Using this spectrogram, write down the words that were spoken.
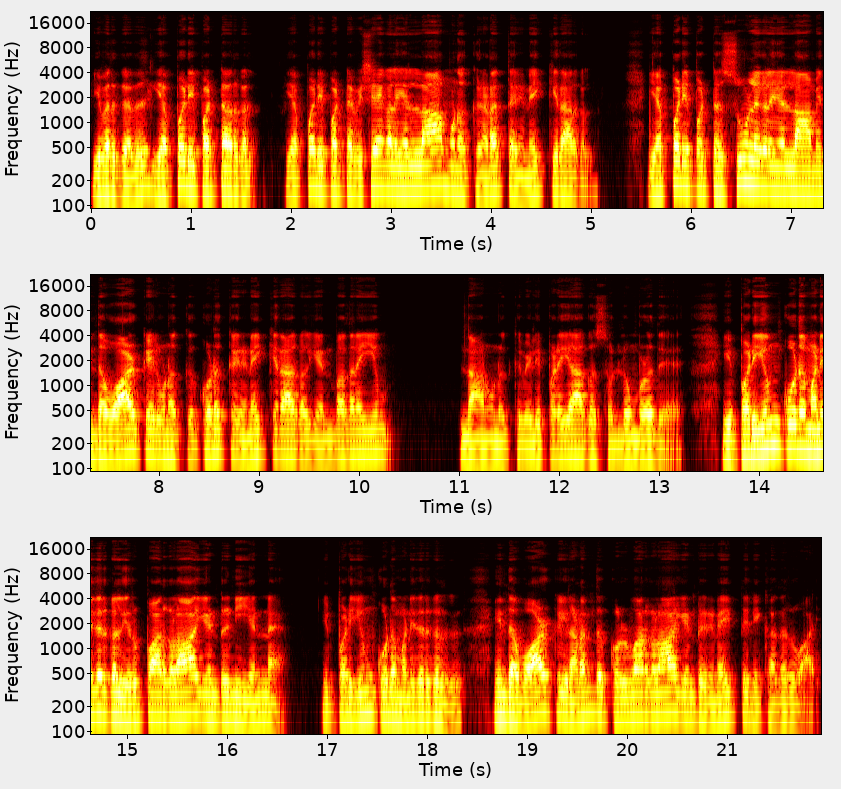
இவர்கள் எப்படிப்பட்டவர்கள்? எப்படிப்பட்ட விஷயங்களை எல்லாம் உனக்கு நடத்த நினைக்கிறார்கள்? எப்படிப்பட்ட சூழ்நிலைகளை எல்லாம் இந்த வாழ்க்கையில் உனக்கு கொடுக்க நினைக்கிறார்கள் என்பதனையும் நான் உனக்கு வெளிப்படையாக சொல்லும் பொழுது இப்படியும் கூட மனிதர்கள் இருப்பார்களா என்று நீ என்ன? இப்படியும் கூட மனிதர்கள் இந்த வாழ்க்கையில் நடந்து கொள்வார்களா என்று நினைத்து நீ கதறுவாய்.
